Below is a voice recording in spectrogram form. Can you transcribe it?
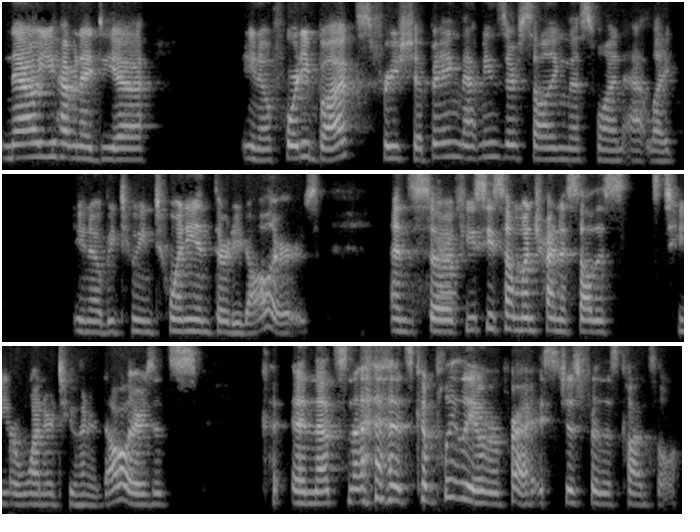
now you have an idea. You know, 40 bucks free shipping. That means they're selling this one at like you know between 20 and 30 dollars and so yeah. if you see someone trying to sell this to you for one or two hundred dollars it's and that's not it's completely overpriced just for this console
